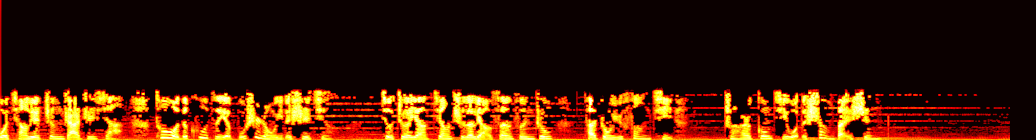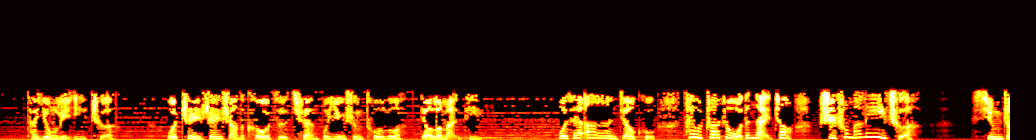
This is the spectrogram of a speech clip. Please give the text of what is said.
我强烈挣扎之下，脱我的裤子也不是容易的事情。就这样僵持了两三分钟，他终于放弃。转而攻击我的上半身，他用力一扯，我衬衫上的扣子全部应声脱落，掉了满地。我才暗暗叫苦，他又抓住我的奶罩，使出蛮力一扯，胸罩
